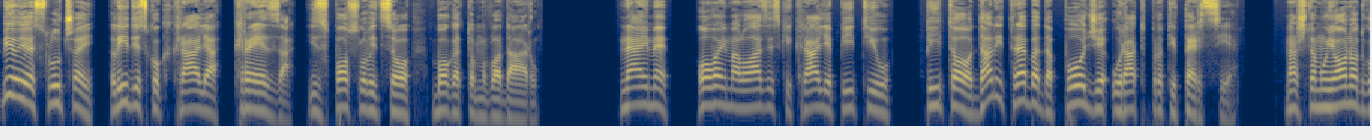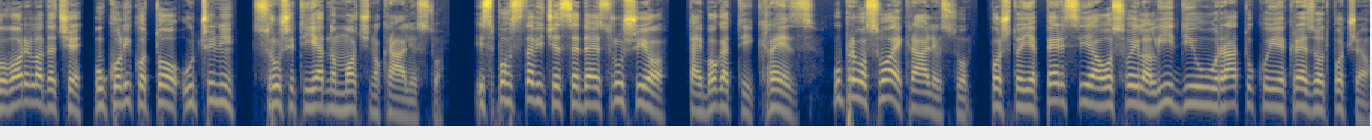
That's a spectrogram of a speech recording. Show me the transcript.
bio je slučaj lidijskog kralja Kreza iz poslovice o bogatom vladaru. Naime, ovaj maloazijski kralj je Pitiju pitao da li treba da pođe u rat protiv Persije. Na što mu je ona odgovorila da će, ukoliko to učini, srušiti jedno moćno kraljevstvo. Ispostavit će se da je srušio taj bogati Krez upravo svoje kraljevstvo, pošto je Persija osvojila Lidiju u ratu koji je Krezo odpočeo.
